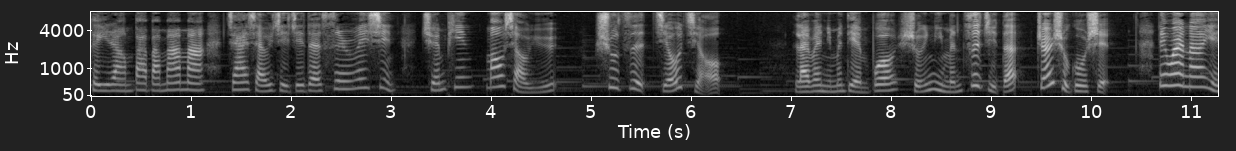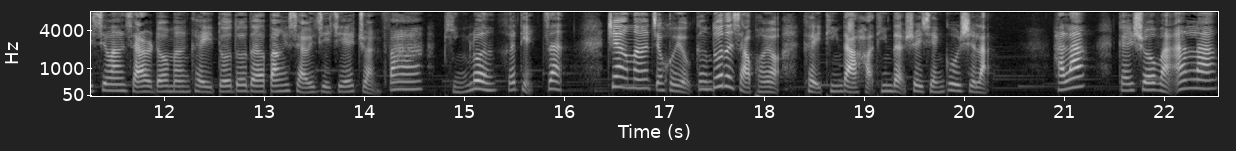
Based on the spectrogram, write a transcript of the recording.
可以让爸爸妈妈加小鱼姐姐的私人微信，全拼猫小鱼，数字九九，来为你们点播属于你们自己的专属故事。另外呢，也希望小耳朵们可以多多的帮小鱼姐姐转发、评论和点赞，这样呢，就会有更多的小朋友可以听到好听的睡前故事了。好啦，该说晚安啦，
